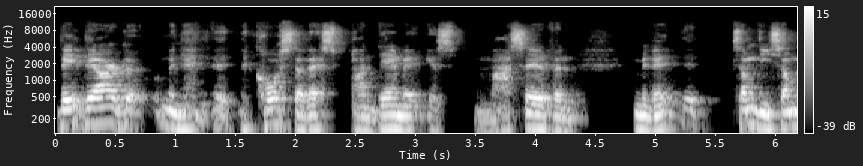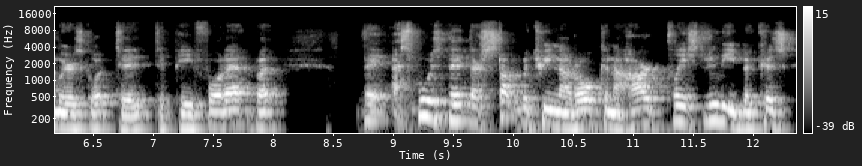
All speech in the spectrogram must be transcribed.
they they are. I mean, the, cost of this pandemic is massive, and I mean, it, it, somebody somewhere's got to to pay for it. But they, I suppose that they're stuck between a rock and a hard place, really, because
